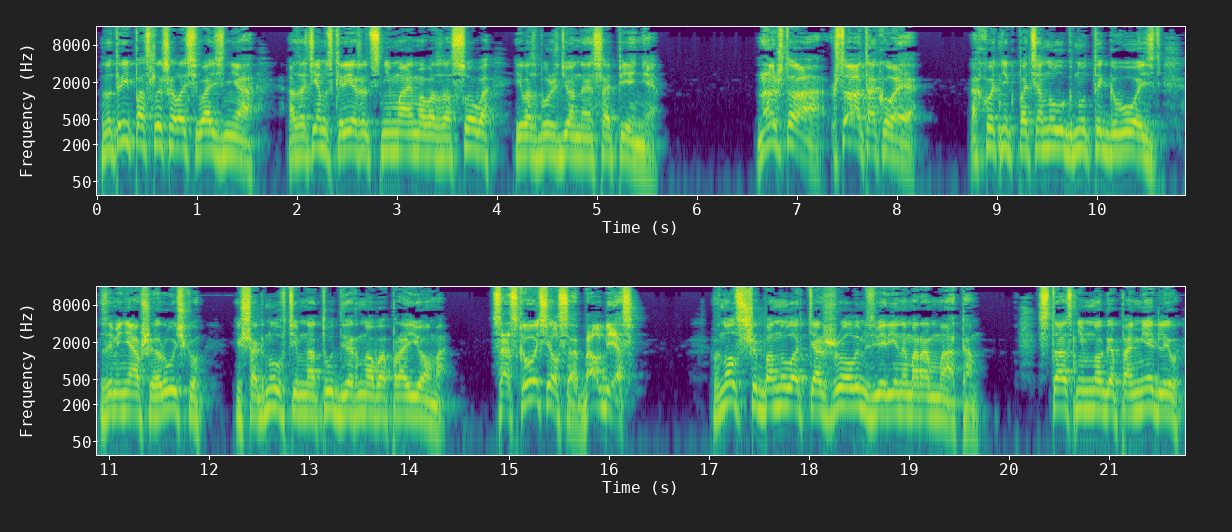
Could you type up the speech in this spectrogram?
Внутри послышалась возня, а затем скрежет снимаемого засова и возбужденное сопение. «Ну что? Что такое?» Охотник потянул гнутый гвоздь, заменявший ручку, и шагнул в темноту дверного проема. «Соскучился, балбес?» В нос шибануло тяжелым звериным ароматом. Стас, немного помедлив,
